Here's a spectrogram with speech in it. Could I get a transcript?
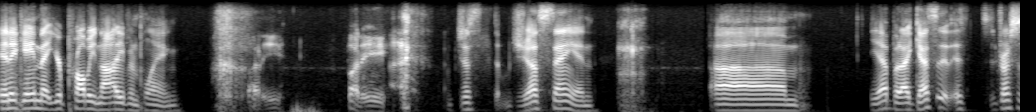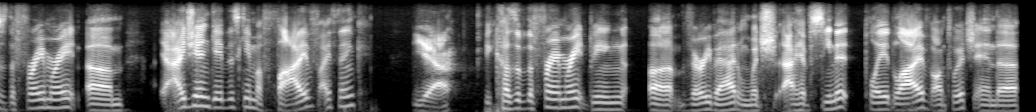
in a game that you're probably not even playing. Buddy, buddy. I'm just I'm just saying. Um, yeah, but I guess it, it addresses the frame rate. Um, IGN gave this game a five, I think, Yeah. because of the frame rate being uh very bad. In which I have seen it played live on Twitch, and uh,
